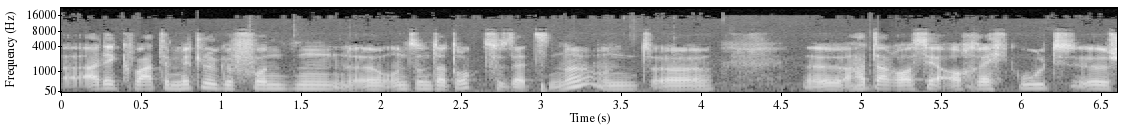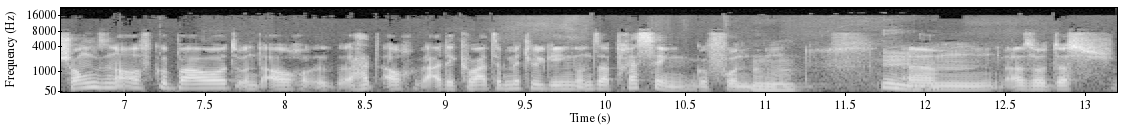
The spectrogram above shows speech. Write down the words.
adäquate Mittel gefunden, äh, uns unter Druck zu setzen. Ne? Und äh, äh, hat daraus ja auch recht gut äh, Chancen aufgebaut und auch äh, hat auch adäquate Mittel gegen unser Pressing gefunden. Mhm. Ähm, also das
